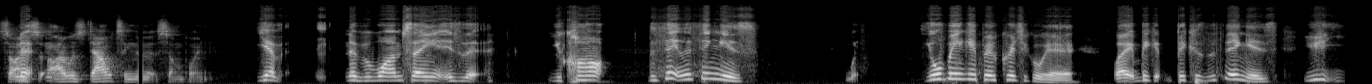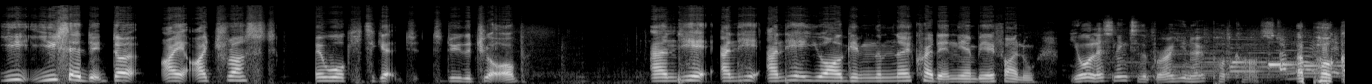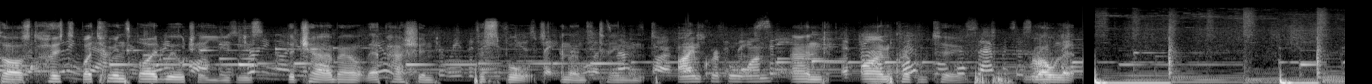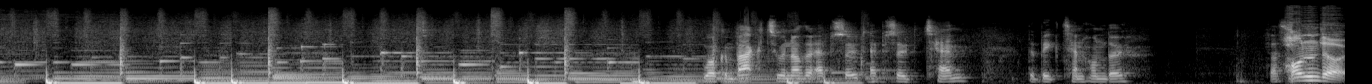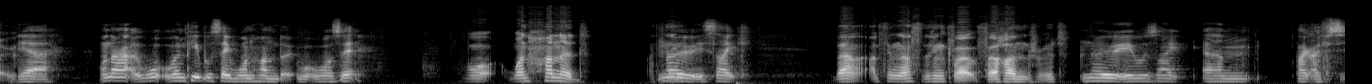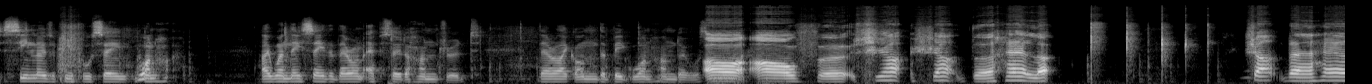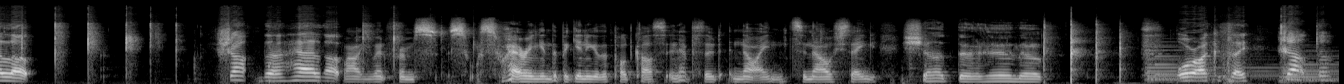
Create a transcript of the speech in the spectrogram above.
So No. I was doubting them at some point. Yeah, but, no, but what I'm saying is that you can't. The thing, the thing is, you're being hypocritical here. Like, because, because the thing is, you you you said don't I I trust Milwaukee to get to, to do the job, and here and here and here you are giving them no credit in the NBA final. You're listening to the Bro You Know podcast. A podcast hosted by two inspired wheelchair users that chat about their passion for sport and entertainment. I'm Cripple One. And I'm Cripple Two. Roll it. Welcome back to another episode, episode 10, the Big Ten Hondo. That's Hondo. Yeah. Well, no, when people say one Hondo, what was it? What? One hundred. No, it's like That I think that's the thing for for hundred. no, it was like um, like I've seen loads of people saying one, like when they say that they're on episode 100, they're like on the big one Hondo or something. Oh, oh, for shut shut the hell up. Shut the hell up. Shut the hell up. Wow, you went from swearing in the beginning of the podcast in episode 9 to now saying, shut the hell up. Or I could say, shut the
